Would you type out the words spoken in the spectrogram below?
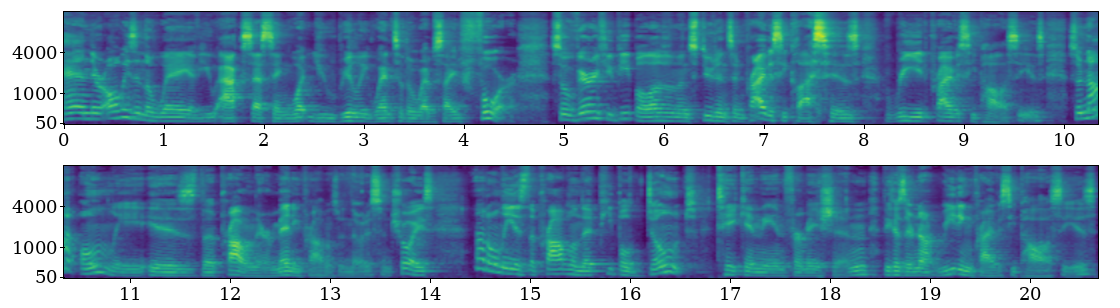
and they're always in the way of you accessing what you really went to the website for. So, very few people, other than students in privacy classes, read privacy policies. So, not only is the problem, there are many problems with notice and choice. Not only is the problem that people don't take in the information because they're not reading privacy policies,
